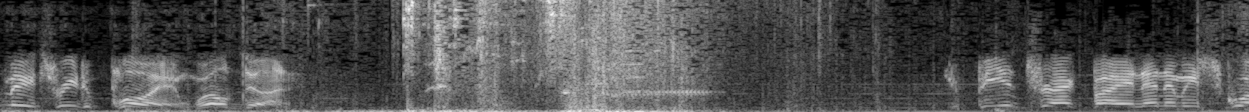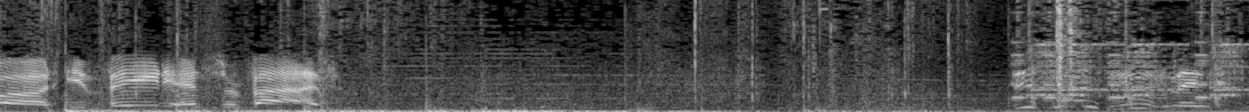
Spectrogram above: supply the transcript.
Your squad mates redeploying. Well done. You're being tracked by an enemy squad. Evade and survive. This one's movement.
